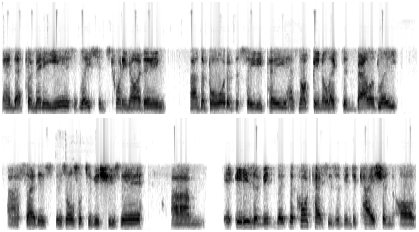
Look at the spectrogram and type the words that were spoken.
and that for many years, at least since 2019 uh, the board of the CDP has not been elected validly, uh, so there's there's all sorts of issues there. Um, it, it is a the, the, court case is a vindication of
